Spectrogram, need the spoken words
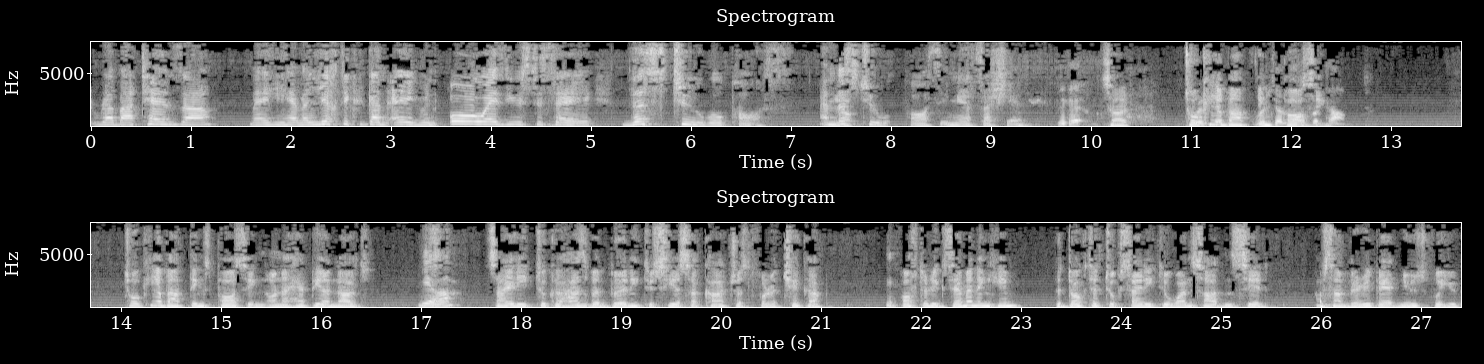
Rabbi Tenza, may he have a lichtig gan Egwin, always used to say, this too will pass. And Yeah. this too will pass, in Yetz Hashem. Yeah. So, talking We about we things passing, overcome. Talking about things passing on a happier note, Yeah. Sadie took her husband Bernie to see a psychiatrist for a checkup. After examining him, the doctor took Sadie to one side and said, I've some very bad news for you.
